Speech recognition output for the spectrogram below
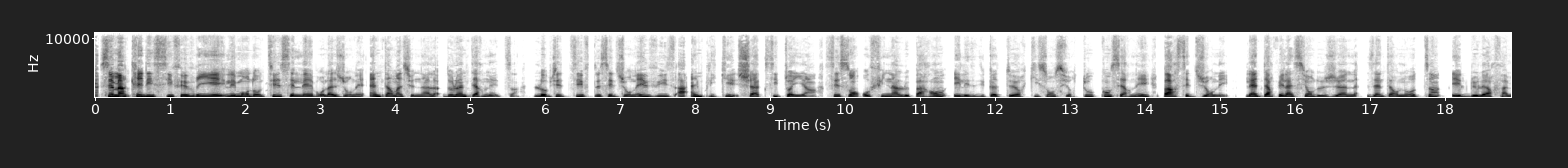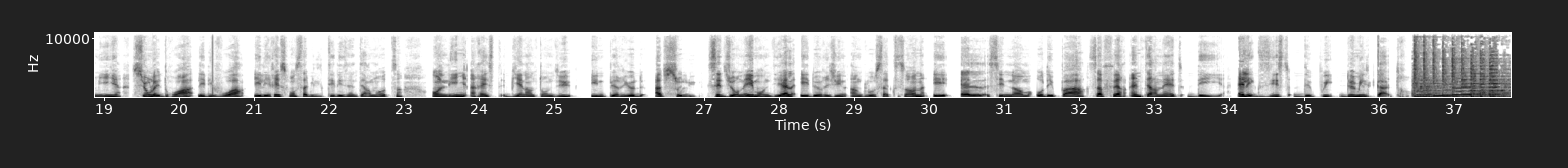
Ce mercredi 6 février, le monde entier célèbre la journée internationale de l'Internet. L'objectif de cette journée vise à impliquer chaque citoyen. Ce sont au final les parents et les éducateurs qui sont surtout concernés par cette journée l'interpellation de jeunes internautes et de leurs familles sur les droits, les devoirs et les responsabilités des internautes en ligne reste bien entendu une période absolue. Cette journée mondiale est d'origine anglo-saxonne et elle se nomme au départ S'affaire Internet Day. Elle existe depuis 2004.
